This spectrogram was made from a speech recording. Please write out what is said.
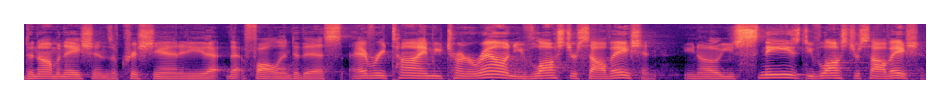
denominations of Christianity that, that fall into this. Every time you turn around, you've lost your salvation. You know, you sneezed, you've lost your salvation.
